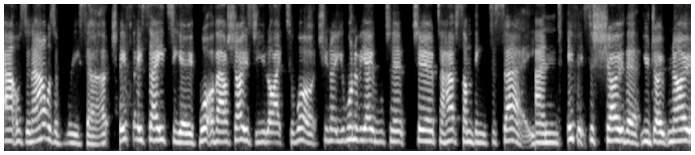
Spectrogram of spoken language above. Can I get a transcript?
hours and hours of research. If they say to you, what of our shows do you like to watch? You know, you want to be able to, to, to have something to say. And if it's a show that you don't know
